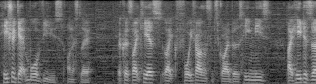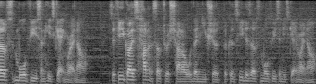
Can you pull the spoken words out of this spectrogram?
He should get more views, honestly. Because, like, he has, like, 40,000 subscribers. He needs like, he deserves more views than he's getting right now. So if you guys haven't subbed to his channel, then you should, because he deserves more views than he's getting right now.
